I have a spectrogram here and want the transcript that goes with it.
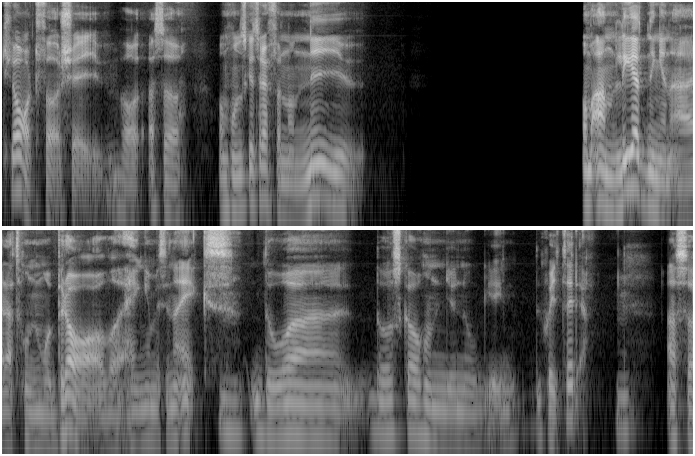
klart för sig. Vad, alltså, om hon ska träffa någon ny om anledningen är att hon mår bra av att hänga med sina ex, Mm. då, då ska hon ju nog in, skita i det. Mm. Alltså,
